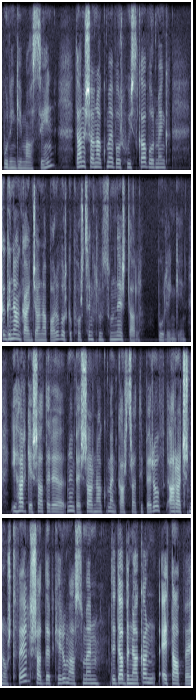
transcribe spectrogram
բուլինգի մասին։ Դա նշանակում է, որ հույս կա, որ մենք կգնանք այն ճանապարհով, որ կփորձենք լուծումներ տալ բուլինգին։ Իհարկե շատերը նույնպես շարունակում են կարծրատիպերով առաջնորդվել, շատ դեպքերում ասում են դե դա բնական этап է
